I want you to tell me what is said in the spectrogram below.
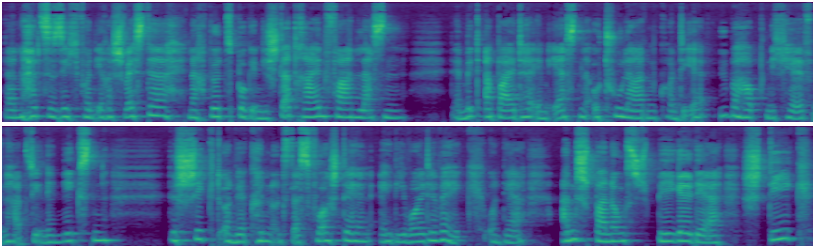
Dann hat sie sich von ihrer Schwester nach Würzburg in die Stadt reinfahren lassen. Der Mitarbeiter im ersten O2-Laden konnte ihr überhaupt nicht helfen, hat sie in den nächsten geschickt und wir können uns das vorstellen, ey, die wollte weg. Und der Anspannungsspiegel, der stieg.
